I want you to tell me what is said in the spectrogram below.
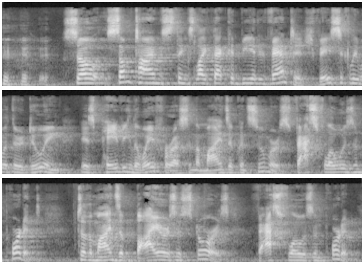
so sometimes things like that could be an advantage. Basically, what they're doing is paving the way for us in the minds of consumers. Fast flow is important. To the minds of buyers of stores, fast flow is important.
